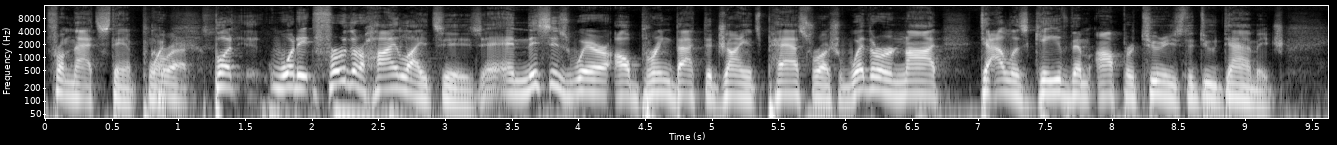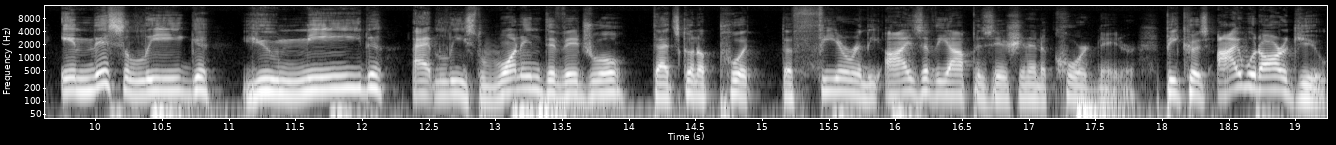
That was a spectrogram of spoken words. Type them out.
from that standpoint. Correct. But what it further highlights is, and this is where I'll bring back the Giants pass rush, whether or not Dallas gave them opportunities to do damage. In this league, you need at least one individual that's going to put the fear in the eyes of the opposition and a coordinator. Because I would argue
